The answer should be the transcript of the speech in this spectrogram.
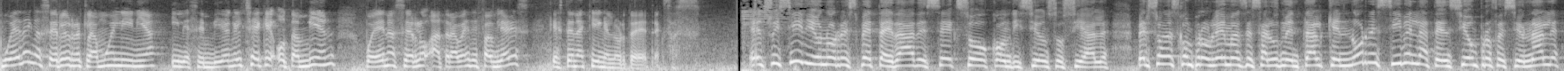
pueden hacer el reclamo en línea y les envían el cheque o también pueden hacerlo a través de familiares que estén aquí en el norte de Texas. El suicidio no respeta edades, sexo o condición social. Personas con problemas de salud mental que no reciben la atención profesional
